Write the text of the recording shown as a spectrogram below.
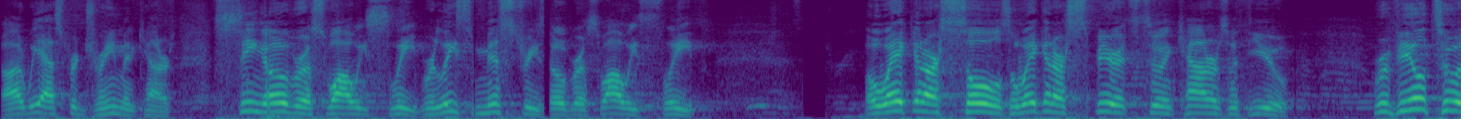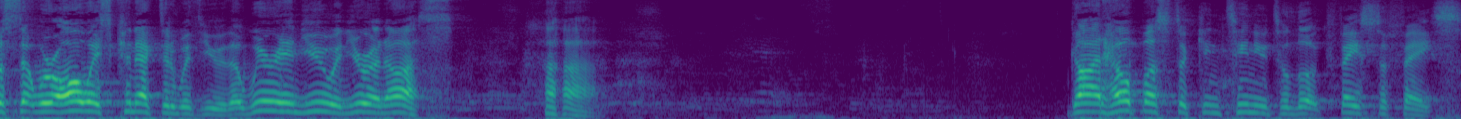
God, we ask for dream encounters. Sing over us while we sleep. Release mysteries over us while we sleep. Awaken our souls, awaken our spirits to encounters with you. Reveal to us that we're always connected with you, that we're in you and you're in us. God, help us to continue to look face to face.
